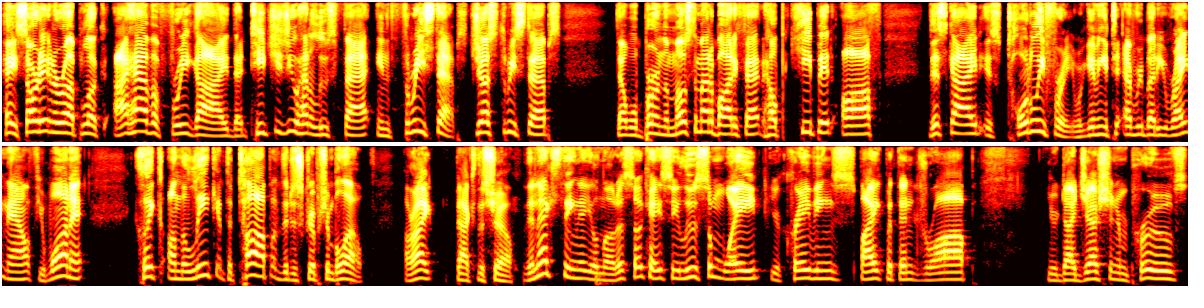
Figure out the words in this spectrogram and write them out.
Hey, sorry to interrupt. Look, I have a free guide that teaches you how to lose fat in three steps, just three steps that will burn the most amount of body fat and help keep it off. This guide is totally free. We're giving it to everybody right now. If you want it, click on the link at the top of the description below. All right, back to the show. The next thing that you'll notice okay, so you lose some weight, your cravings spike, but then drop, your digestion improves.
